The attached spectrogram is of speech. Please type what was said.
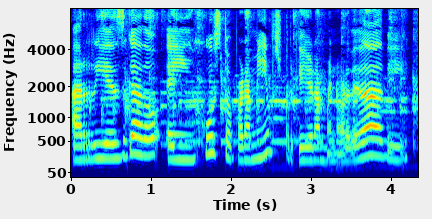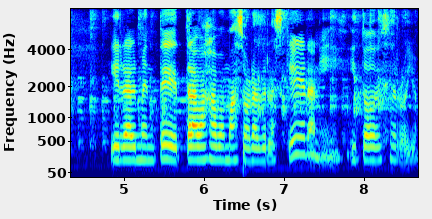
arriesgado e injusto para mí, pues porque yo era menor de edad y, realmente trabajaba más horas de las que eran y, y todo ese rollo.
